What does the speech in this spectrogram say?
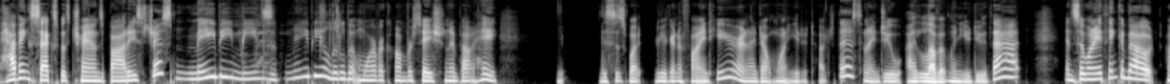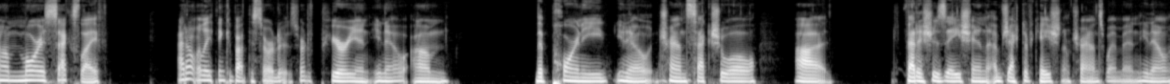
having sex with trans bodies just maybe means maybe a little bit more of a conversation about hey this is what you're going to find here and i don't want you to touch this and i do i love it when you do that and so when i think about um, Maura's sex life i don't really think about the sort of sort of prurient you know um, the porny you know transsexual uh, fetishization objectification of trans women you know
